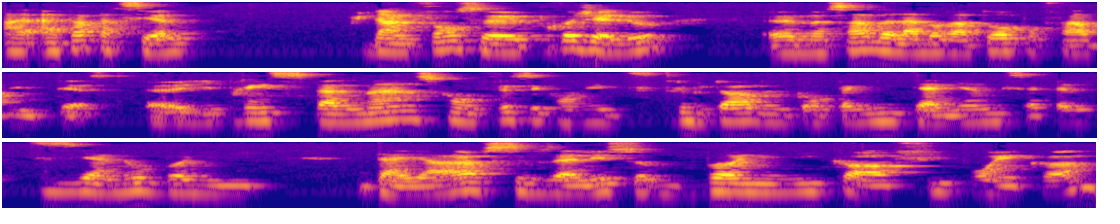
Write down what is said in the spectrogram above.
à, temps partiel. Puis dans le fond, ce projet-là euh, me sert de laboratoire pour faire des tests. et principalement, ce qu'on fait, c'est qu'on est distributeur d'une compagnie italienne qui s'appelle Tiziano Bonini. D'ailleurs, si vous allez sur boninicoffee.com,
